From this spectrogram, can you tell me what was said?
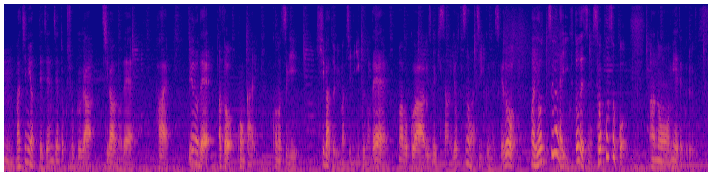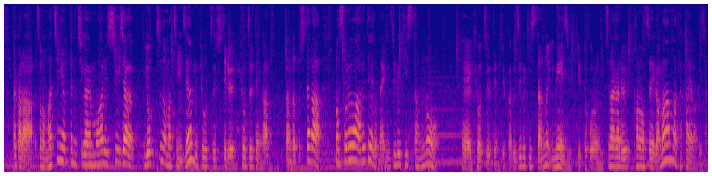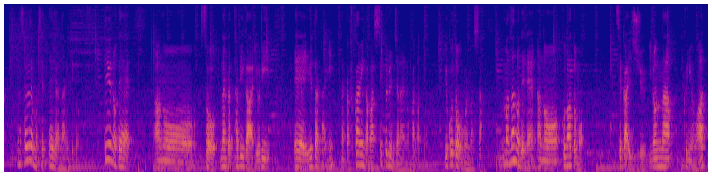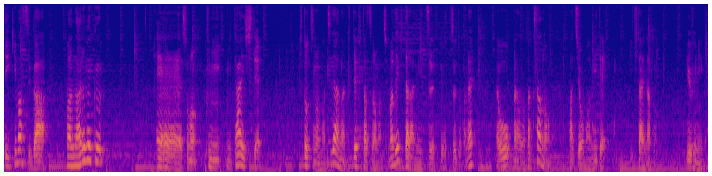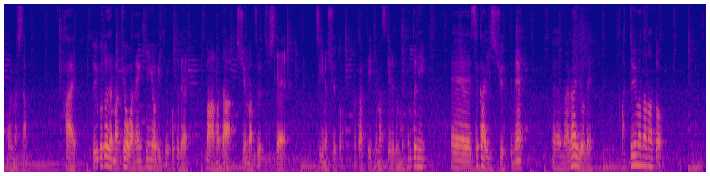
うん、街によって全然特色が違うのではい。っていうのであと今回この次ヒバという町に行くので、まあ、僕はウズベキスタン4つの町行くんですけど、まあ、4つぐらい行くとですねそこそこあの見えてくる。だからその町によっての違いもあるしじゃあ4つの町に全部共通してる共通点があったんだとしたら、まあ、それはある程度ねウズベキスタンの、えー、共通点というかウズベキスタンのイメージっていうところにつながる可能性がまあまあ高いわけじゃん。まあそれでも絶対ではないけど。っていうのであのー、そうなんか旅がより、えー、豊かになんか深みが増してくるんじゃないのかなということを思いました、まあ、なのでね、あの、この後も世界一周いろんな国を回っていきますが、まあ、なるべく、えー、その国に対して1つの町ではなくて2つの町、まあ、できたら3つ4つとかねをあのたくさんの町をまあ見ていきたいなというふうに思いました。はい。ということで、まあ、今日はね金曜日ということで、まあ、また週末そして次の週と向かっていきますけれども本当に、えー、世界一周ってね、えー、長いようであっという間だなと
